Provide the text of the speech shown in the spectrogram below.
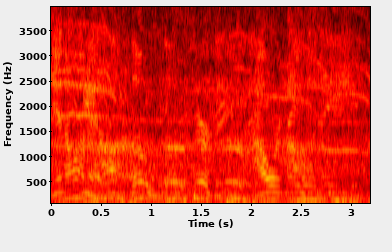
In honor of those serving our nation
